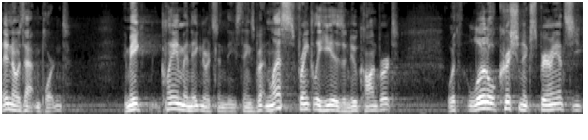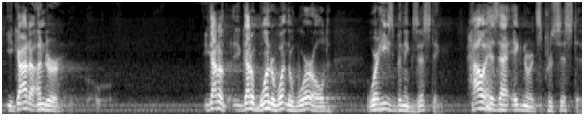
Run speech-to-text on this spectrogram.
I didn't know it was that important. He may claim an ignorance in these things, but unless, frankly, he is a new convert with little Christian experience, you, you got to under you got to you got to wonder what in the world where he's been existing. How has that ignorance persisted?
